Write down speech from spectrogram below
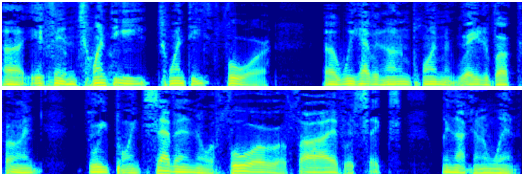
Uh, if in 2024 uh, we have an unemployment rate of our current 3.7 or 4 or 5 or 6, we're not going to win.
